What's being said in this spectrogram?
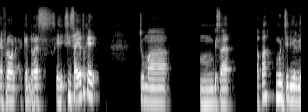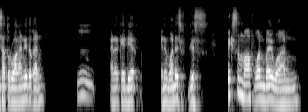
everyone kayak dress si saya tuh kayak cuma mm, bisa apa ngunci diri di satu ruangan gitu kan. Hmm. And kayak dia and then Wanda just picks them off one by one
